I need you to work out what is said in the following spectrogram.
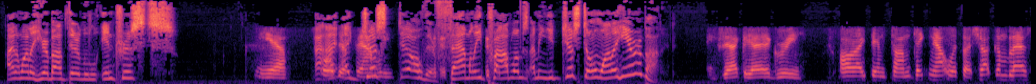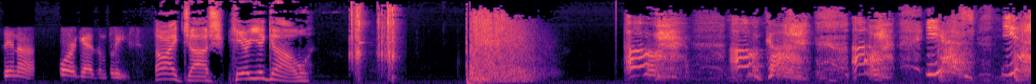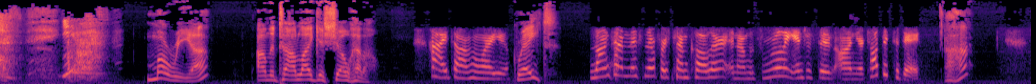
I don't want to hear about their little interests. Yeah. I, I, their I family. just, oh, their family problems. I mean, you just don't want to hear about it. Exactly, I agree. All right then, Tom, take me out with a shotgun blast and a orgasm, please. All right, Josh, here you go. Oh, oh God. Oh, yes, yes, yes. Maria on the Tom Leykis show. Hello. Hi, Tom. How are you? Great. Long-time listener, first-time caller, and I was really interested on your topic today. Uh-huh.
